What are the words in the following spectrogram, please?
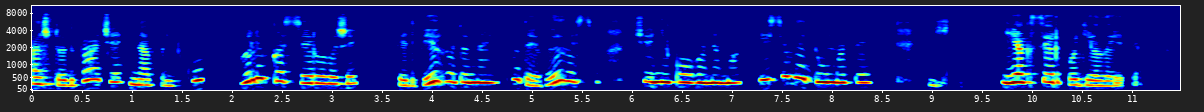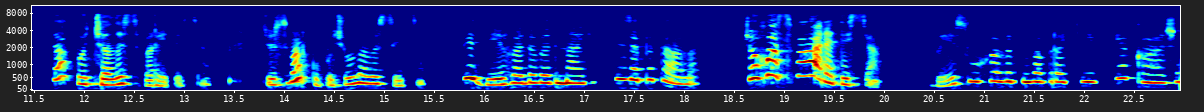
аж тут бачать на пеньку голівка сиру лежить. Підбігли до неї, подивилися, що нікого нема, і сіли думати, як сир поділити. Та почали сваритися. Цю сварку почула лисиця. Підбігла до ведмедя і запитала, чого сваритися? Вислухали два братів і каже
